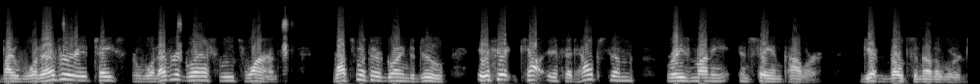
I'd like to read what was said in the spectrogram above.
by whatever it takes and whatever grassroots wants. That's what they're going to do if it if it helps them raise money and stay in power, get votes. In other words,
